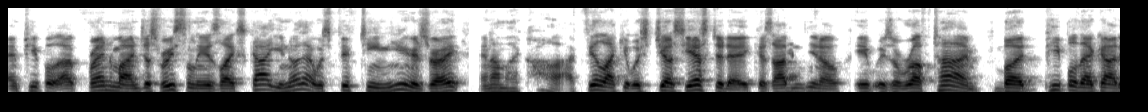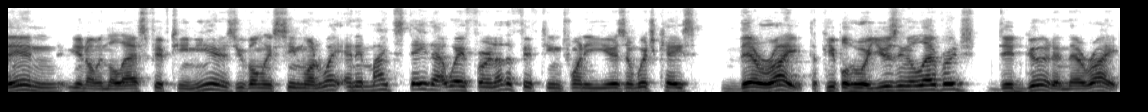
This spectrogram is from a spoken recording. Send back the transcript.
And people, a friend of mine just recently is like, Scott, you know, that was 15 years, right? And I'm like, oh, I feel like it was just yesterday because I'm, yeah. you know, it was a rough time. But people that got in, you know, in the last 15 years, you've only seen one way. And it might stay that way for another 15, 20 years, in which case they're right. The people who are using the leverage did good and they're right.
